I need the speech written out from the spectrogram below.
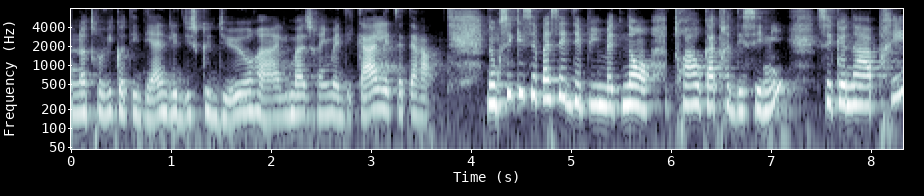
notre vie quotidienne, les disques durs, euh, l'imagerie médicale, etc. Donc, ce qui s'est passé depuis maintenant trois ou quatre décennies, c'est qu'on a appris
